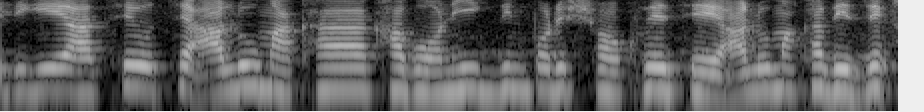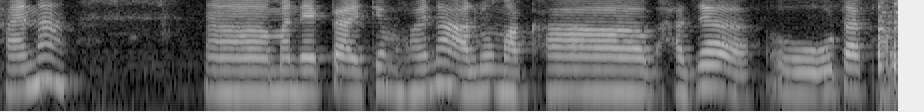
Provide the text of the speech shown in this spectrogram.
এদিকে আছে হচ্ছে আলু মাখা খাব। অনেক দিন পরে শখ হয়েছে। আলু মাখা ভেজে খায় না? মানে একটা আইটেম হয় না? আলু মাখা ভাজা, ও, ওটা খাব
